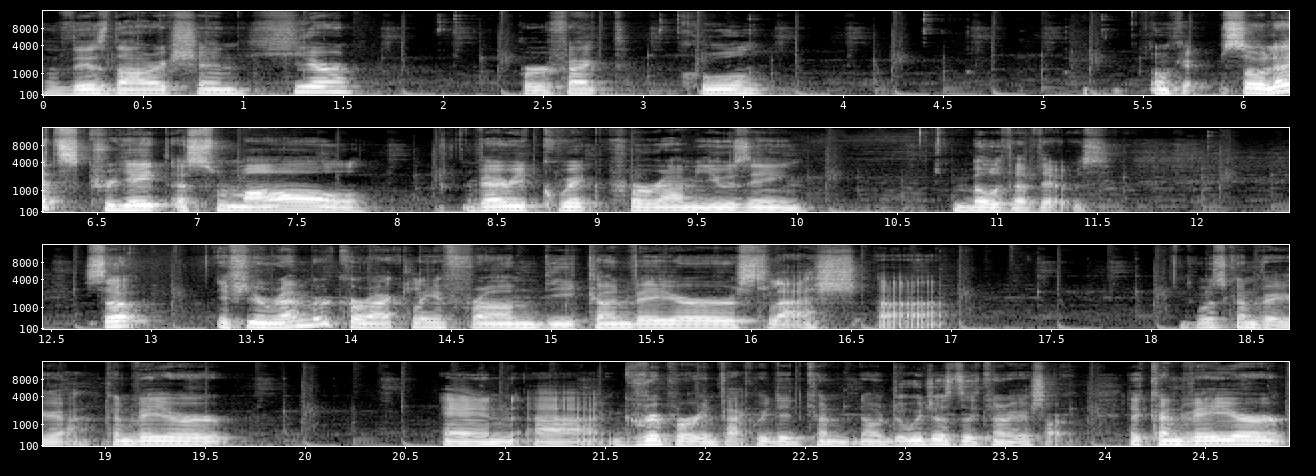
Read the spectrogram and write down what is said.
this direction here. Perfect, cool. Okay, so let's create a small, very quick program using both of those. So if you remember correctly from the conveyor slash, uh, what's conveyor? Yeah, conveyor and uh, gripper. In fact, we did, no, we just did conveyor, sorry. The conveyor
